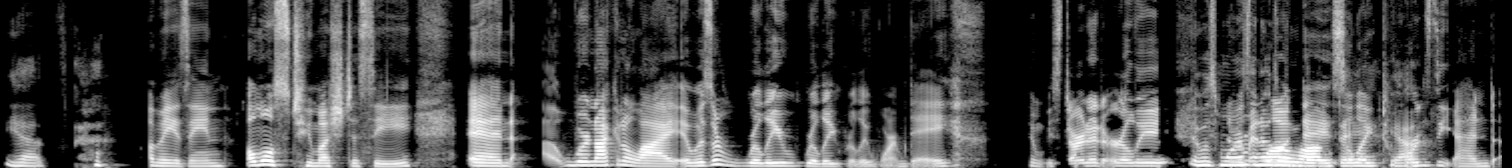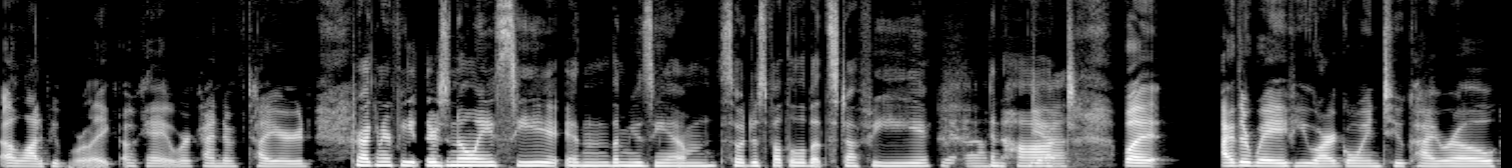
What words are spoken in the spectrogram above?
yes. amazing. Almost too much to see. And uh, we're not gonna lie, it was a really, really, really warm day. and we started early. It was It warm was and a it was a long long day. day. So like yeah. towards the end, a lot of people were like, "Okay, we're kind of tired." Dragging our feet. There's no AC in the museum, so it just felt a little bit stuffy Yeah. and hot. But either way, if you are going to Cairo,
